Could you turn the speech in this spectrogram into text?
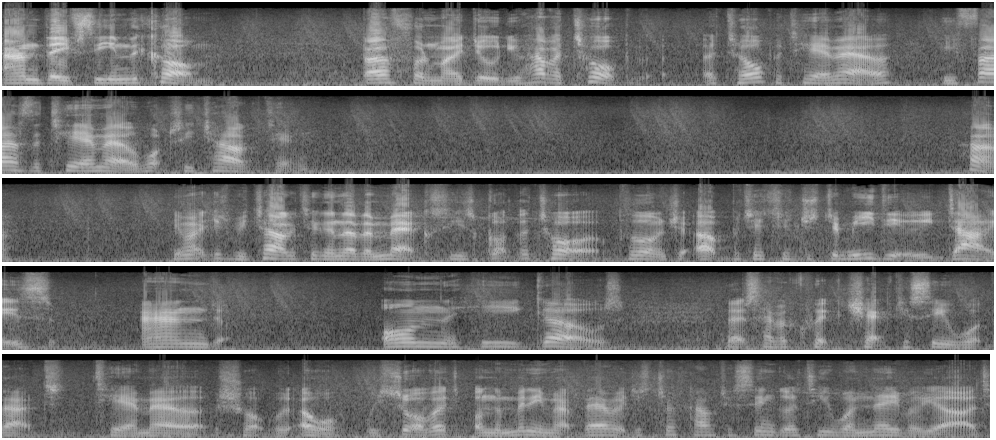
and they've seen the com. Balfour, my dude, you have a torp, a torp, a TML, he fires the TML, what's he targeting? Huh. He might just be targeting another mex, he's got the torp launcher up, but it just immediately dies, and on he goes. Let's have a quick check to see what that TML shot was. Oh, we saw it on the minimap there. It just took out a single T1 naval yard.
